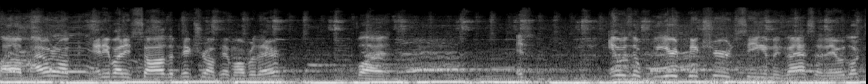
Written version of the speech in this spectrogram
Um, I don't know if anybody saw the picture of him over there, but it, it was a weird picture seeing him in glasses. It looked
